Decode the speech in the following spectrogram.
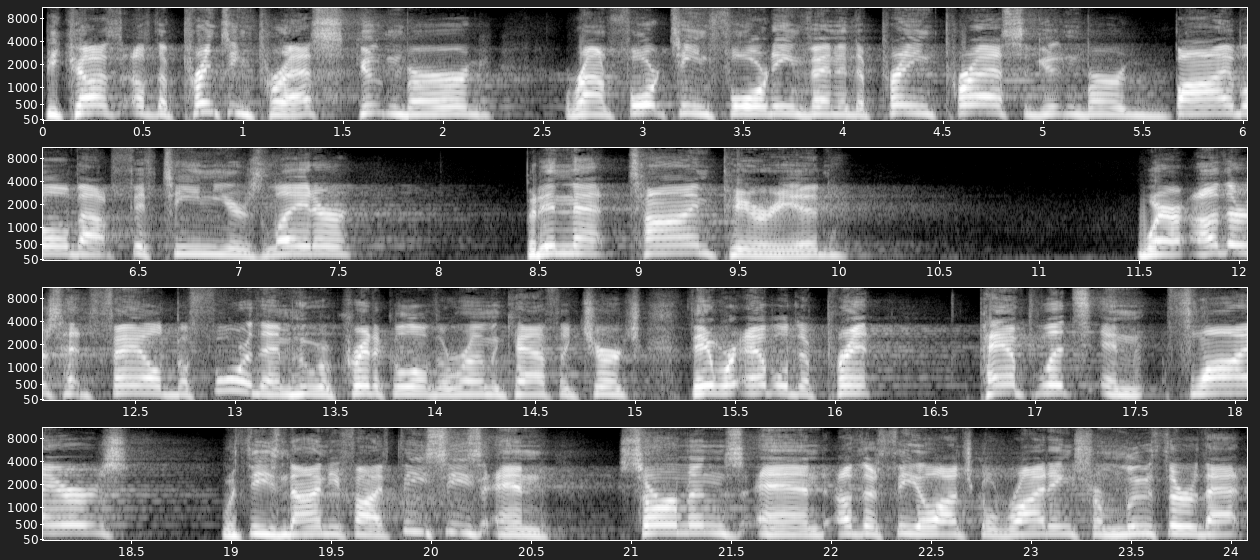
because of the printing press, Gutenberg around 1440 invented the printing press, the Gutenberg Bible about 15 years later. But in that time period, where others had failed before them who were critical of the Roman Catholic Church, they were able to print pamphlets and flyers with these 95 theses and sermons and other theological writings from Luther that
